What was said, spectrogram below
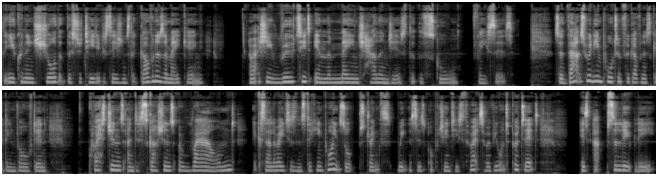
that you can ensure that the strategic decisions that governors are making are actually rooted in the main challenges that the school faces. So that's really important for governors to get involved in. Questions and discussions around accelerators and sticking points or strengths, weaknesses, opportunities, threats, however you want to put it, is absolutely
